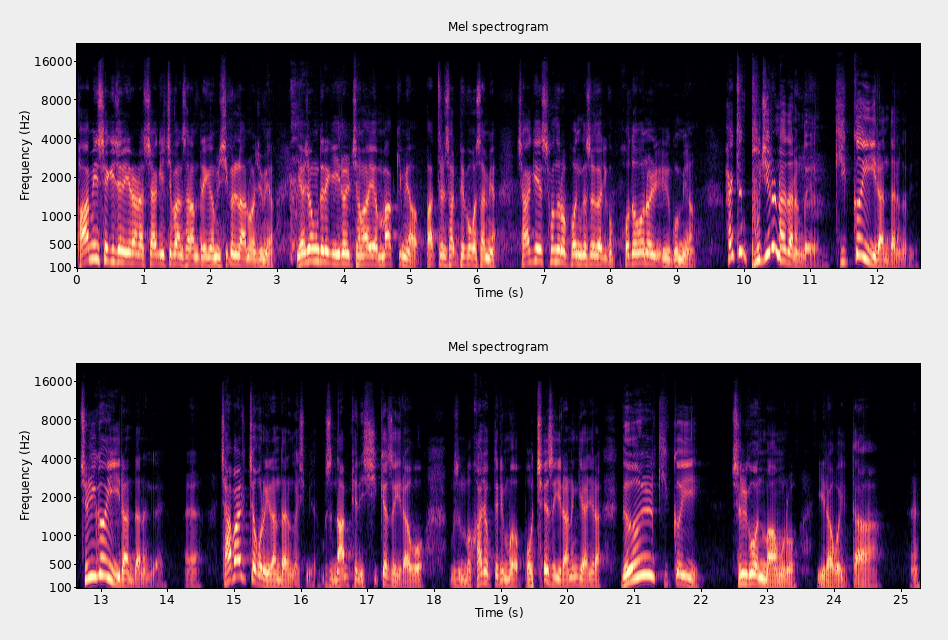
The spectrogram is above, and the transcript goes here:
밤이 새기 전에 일어나서 자기 집안 사람들에게 음식을 나누어 주며 여종들에게 일을 정하여 맡기며 밭을 살펴보고 사며 자기의 손으로 본 것을 가지고 포도원을 일구며 하여튼 부지런하다는 거예요. 기꺼이 일한다는 겁니다. 즐거이 일한다는 거예요. 예. 자발적으로 일한다는 것입니다. 무슨 남편이 시켜서 일하고 무슨 뭐 가족들이 뭐 보채서 일하는 게 아니라 늘 기꺼이 즐거운 마음으로 일하고 있다. 예?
